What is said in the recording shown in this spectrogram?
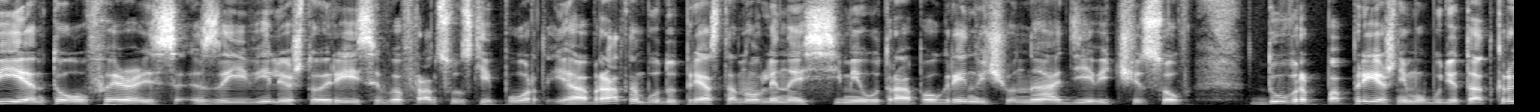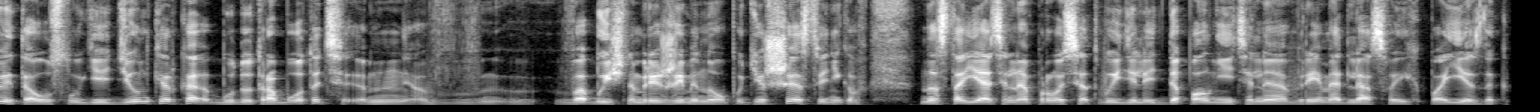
P&O Ferries заявили, что рейсы во французский порт и обратно будут приостановлены с 7 утра по Гринвичу на 9 часов. Дувр по-прежнему будет открыт, а услуги Дюнкерка будут работать в обычном режиме, но путешественников настоятельно просят выделить дополнительное время для своих поездок.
